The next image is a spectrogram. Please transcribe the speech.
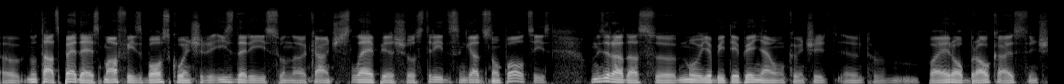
nu, tāds pēdējais mafijas boss, ko viņš ir izdarījis, un uh, kā viņš ir slēpies šos 30 gadus no policijas. Un izrādās, uh, nu, ja bija tie pieņēmumi, ka viņš ir tur pa Eiropu braukājis, viņš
